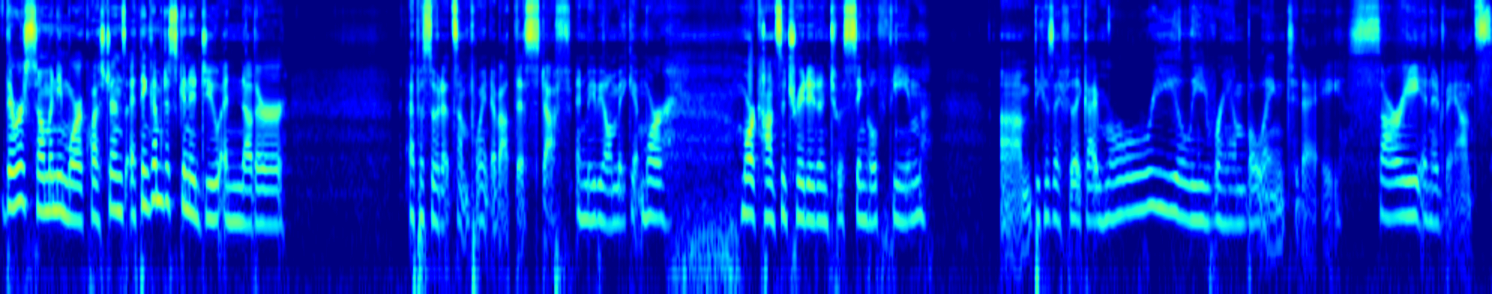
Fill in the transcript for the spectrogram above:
There were so many more questions. I think I'm just going to do another episode at some point about this stuff, and maybe I'll make it more more concentrated into a single theme um, because I feel like I'm really rambling today. Sorry in advance.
